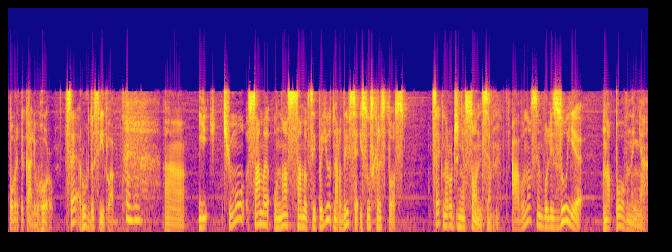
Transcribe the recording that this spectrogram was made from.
по вертикалі вгору. Це рух до світла. А, і чому саме у нас саме в цей період народився Ісус Христос? Це як народження Сонця. А воно символізує наповнення.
